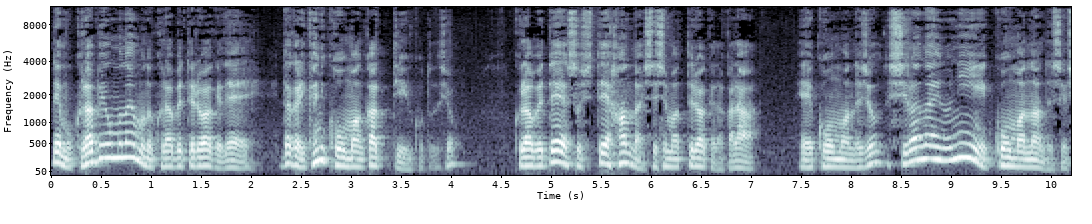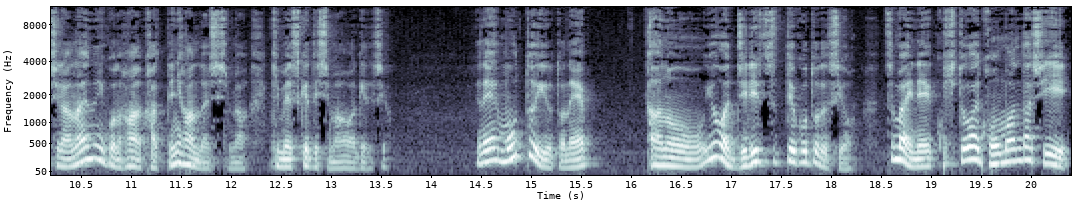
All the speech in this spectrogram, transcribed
でも、比べようもないものを比べてるわけで、だからいかに高慢かっていうことでしょ。比べて、そして判断してしまってるわけだから、えー、高慢でしょ知らないのに高慢なんですよ。知らないのにこの勝手に判断してしまう。決めつけてしまうわけですよ。でね、もっと言うとね、あの、要は自立っていうことですよ。つまりね、人は高慢だし、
